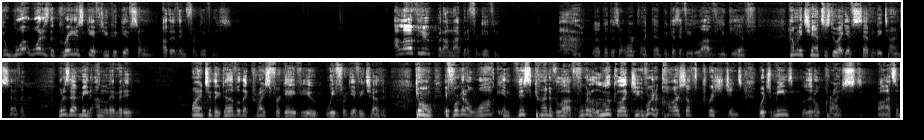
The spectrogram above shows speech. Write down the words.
what, what is the greatest gift you could give someone other than forgiveness? I love you, but I'm not going to forgive you. Ah, well, that doesn't work like that because if you love, you give. How many chances do I give? 70 times 7? What does that mean? Unlimited? Why? And to the level that Christ forgave you, we forgive each other. Come on, if we're gonna walk in this kind of love, if we're gonna look like Jesus, if we're gonna call ourselves Christians, which means little Christ. Well, that's a,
